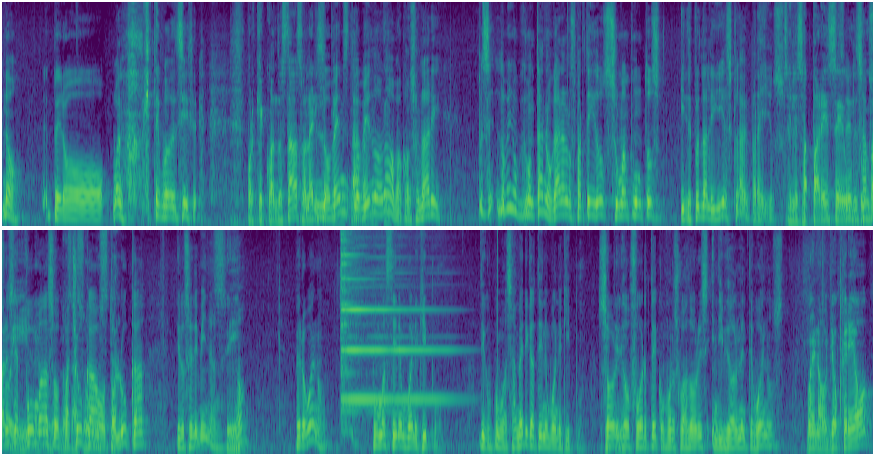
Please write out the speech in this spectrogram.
No, pero bueno, ¿qué te puedo decir? Porque cuando estaba Solari lo ven, gustaba, lo ven, no, ¿eh? con Solari. Pues lo mismo que con Tano, ganan los partidos, suman puntos y después la liguilla es clave para ellos. Se les aparece Se un les aparece Pumas o Pachuca o. Toluca y los eliminan, Sí. ¿no? Pero bueno, Pumas tiene un buen equipo. Digo, Pumas, América tiene un buen equipo. Sólido, fuerte, con buenos jugadores, individualmente buenos. Bueno, yo creo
